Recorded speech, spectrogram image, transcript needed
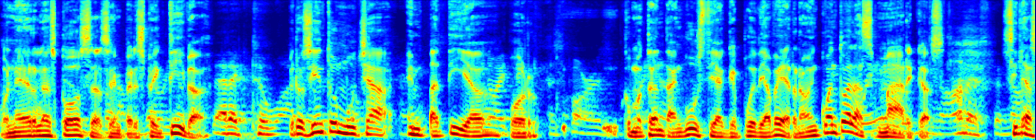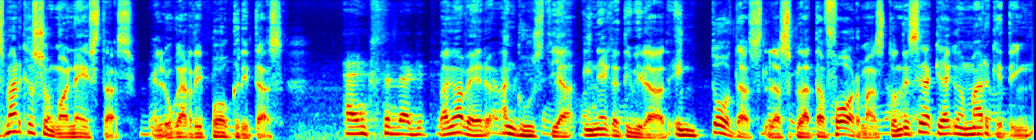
poner las cosas en perspectiva. Pero siento mucha empatía por como tanta angustia que puede haber, ¿no? En cuanto a las marcas, si las marcas son honestas, en lugar de hipócritas, Van a haber angustia y negatividad en todas las plataformas, donde sea que hagan marketing.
